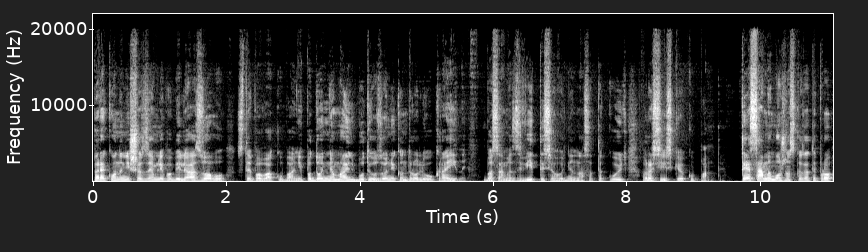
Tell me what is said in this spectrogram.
Переконані, що землі побіля Азову, Степова Кубані, Подоння мають бути у зоні контролю України, бо саме звідти сьогодні нас атакують російські окупанти. Те саме можна сказати про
